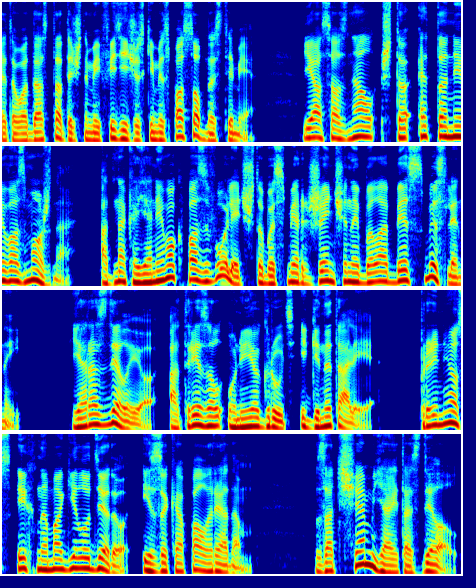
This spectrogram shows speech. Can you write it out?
этого достаточными физическими способностями. Я осознал, что это невозможно. Однако я не мог позволить, чтобы смерть женщины была бессмысленной. Я раздел ее, отрезал у нее грудь и гениталии, принес их на могилу деду и закопал рядом. Зачем я это сделал?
